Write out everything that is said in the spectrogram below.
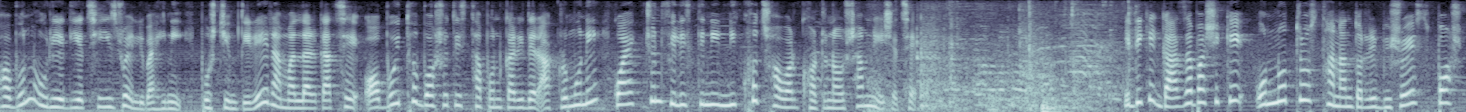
ভবন উড়িয়ে দিয়েছে ইসরায়েলি বাহিনী। পশ্চিম তীরে রামাল্লার কাছে অবৈধ বসতি স্থাপনকারীদের আক্রমণে কয়েকজন ফিলিস্তিনি নিখোঁজ হওয়ার ঘটনাও সামনে এসেছে। এদিকে গাজাবাসীকে অন্যত্র স্থানান্তরের বিষয়ে স্পষ্ট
